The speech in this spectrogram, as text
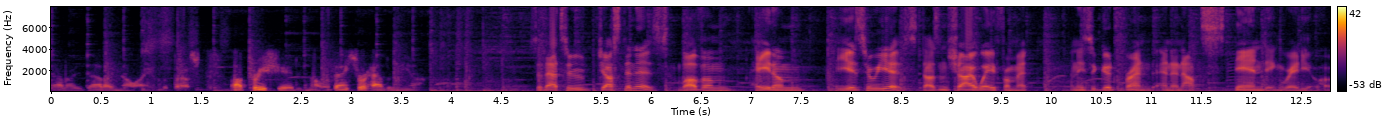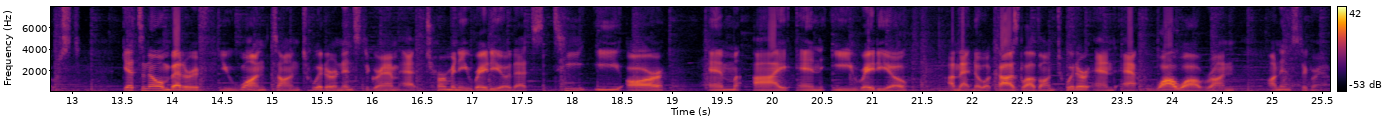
that I that I know I am the best. I appreciate it, Noah. Thanks for having me on. So that's who Justin is. Love him, hate him. He is who he is. Doesn't shy away from it, and he's a good friend and an outstanding radio host. Get to know him better if you want on Twitter and Instagram at Termine Radio. That's T E R M I N E Radio. I'm at Noah Coslov on Twitter and at Wawa Run on Instagram.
